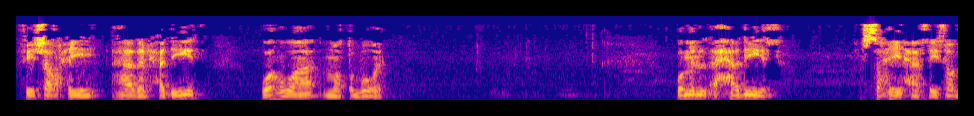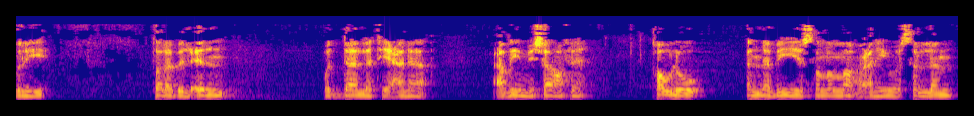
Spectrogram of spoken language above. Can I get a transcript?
في شرح هذا الحديث وهو مطبوع. ومن الأحاديث الصحيحة في فضل طلب العلم والدالة على عظيم شرفه قول النبي صلى الله عليه وسلم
